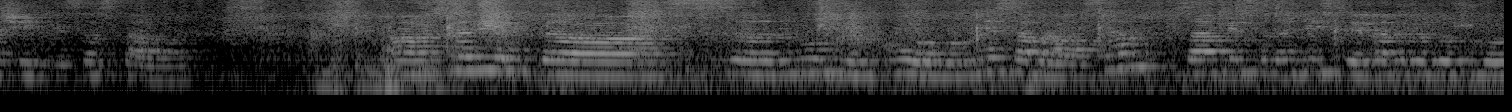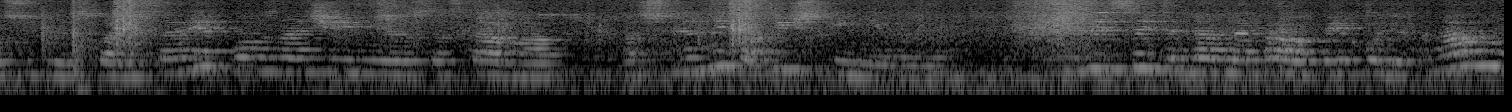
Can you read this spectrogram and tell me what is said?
назначения состава. А, Совет э, с нужным кворумом не собрался. Соответственно, действия, которые должен был осуществить спальный совет по назначению состава, осуществлены фактически не были. В связи с этим данное право переходит к нам.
